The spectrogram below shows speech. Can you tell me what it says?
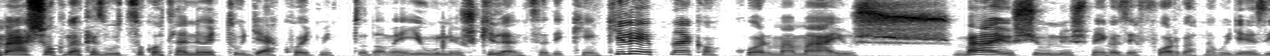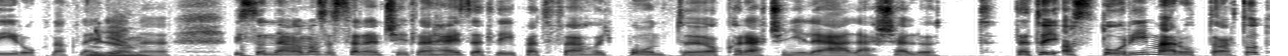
Másoknak ez úgy szokott lenni, hogy tudják, hogy mit tudom én, június 9-én kilépnek, akkor már május, május, június még azért forgatnak, ugye az íróknak legyen. Igen. Viszont nálam az a szerencsétlen helyzet lépett fel, hogy pont a karácsonyi leállás előtt tehát, hogy a sztori már ott tartott,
